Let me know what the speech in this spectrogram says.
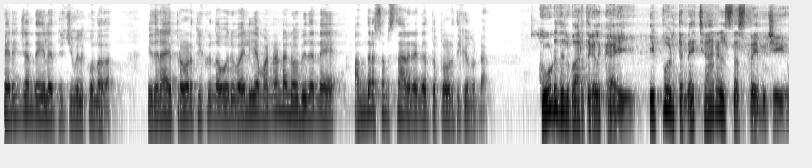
കരിഞ്ചന്തയിൽ എത്തിച്ചു വിൽക്കുന്നത്. ഇതിനായി പ്രവർത്തിക്കുന്ന ഒരു വലിയ മണ്ണെണ്ണ ലോബി തന്നെ അന്തർ സംസ്ഥാന രംഗത്ത് പ്രവർത്തിക്കുന്നുണ്ട്. കൂടുതൽ വാർത്തകൾക്കായി ഇപ്പോൾ തന്നെ ചാനൽ സബ്സ്ക്രൈബ് ചെയ്യൂ.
